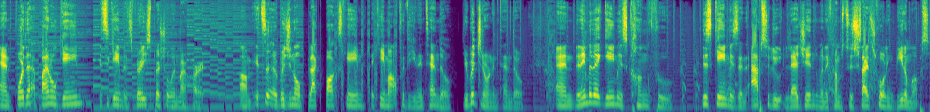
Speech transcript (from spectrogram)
And for that final game, it's a game that's very special in my heart. Um, it's an original black box game that came out for the Nintendo, the original Nintendo. And the name of that game is Kung Fu. This game is an absolute legend when it comes to side-scrolling beat 'em ups.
